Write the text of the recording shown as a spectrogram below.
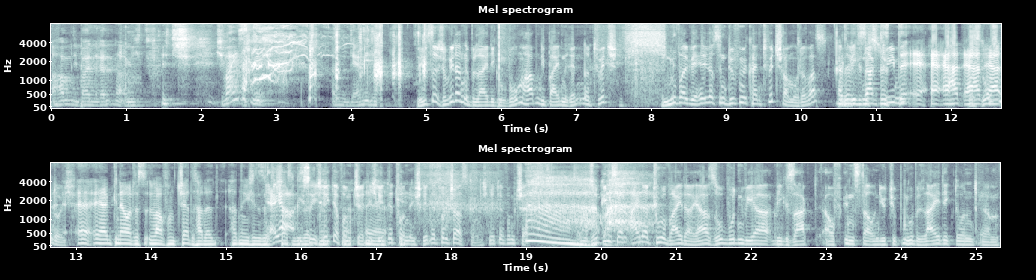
haben die beiden Rentner eigentlich Twitch? Ich weiß nicht. Also der. Siehst du, schon wieder eine Beleidigung. Warum haben die beiden Rentner Twitch? Nur weil wir älter sind, dürfen wir keinen Twitch haben, oder was? Also wie gesagt, das, der, er, er hat, er hat, er hat, er, er, genau, das war vom Chat, hat er, hat nicht das Ja, ja, ich, gesagt, ich ne? rede ja vom Chat, ich rede nicht, von- ich rede nicht von Justin, ich rede ja vom Chat. Und so ging es ja in einer Tour weiter, ja. So wurden wir, ja, wie gesagt, auf Insta und YouTube nur beleidigt und ähm,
